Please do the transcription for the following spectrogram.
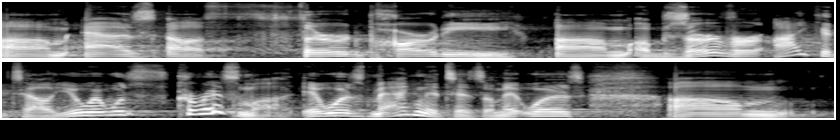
Um, as a third party um, observer, I could tell you it was charisma, it was magnetism, it was, um,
